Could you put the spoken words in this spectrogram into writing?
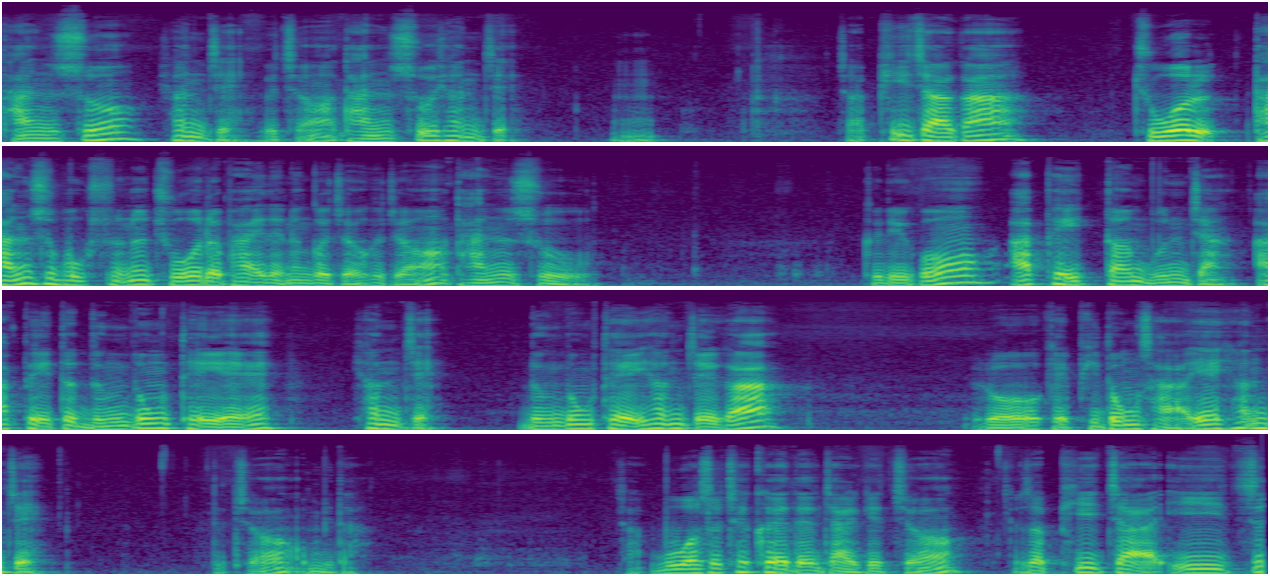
단수 현재. 그렇죠? 단수 현재. 음. 자, 피자가 주어 단수 복수는 주어를 봐야 되는 거죠. 그죠? 단수. 그리고 앞에 있던 문장, 앞에 있던 능동태의 현재. 능동태의 현재가 이렇게 비동사의 현재. 그렇죠? 옵니다. 자, 무엇을 체크해야 되는지 알겠죠? 그래서 피자 is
